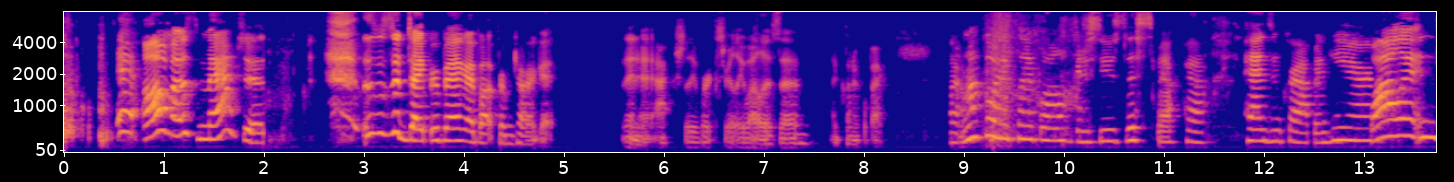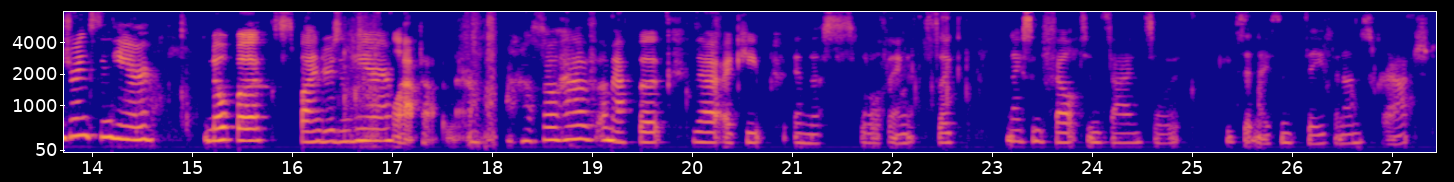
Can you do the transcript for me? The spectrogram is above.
And it almost matches. This was a diaper bag I bought from Target. And it actually works really well as a, a clinical bag. But I'm not going to clinical. I just use this backpack. Pens and crap in here. Wallet and drinks in here notebooks, binders in here, laptop in there. I also have a MacBook that I keep in this little thing. It's like nice and felt inside, so it keeps it nice and safe and unscratched.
